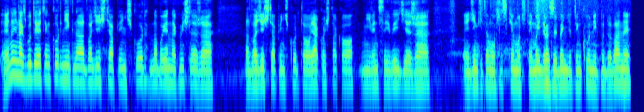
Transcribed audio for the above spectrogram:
E, No jednak zbuduję ten kurnik na 25 kur, no bo jednak myślę, że na 25 kur to jakoś tako mniej więcej wyjdzie, że e, dzięki temu wszystkiemu tutaj moi drodzy będzie ten kurnik budowany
